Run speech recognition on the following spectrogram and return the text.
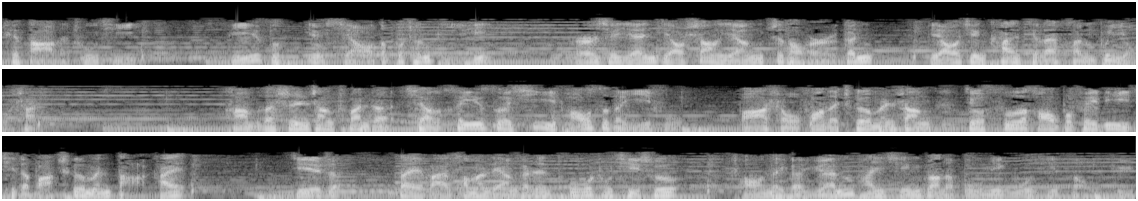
却大得出奇。鼻子又小的不成比例，而且眼角上扬直到耳根，表情看起来很不友善。他们的身上穿着像黑色细袍似的衣服，把手放在车门上，就丝毫不费力气的把车门打开，接着再把他们两个人拖出汽车，朝那个圆盘形状的不明物体走去。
